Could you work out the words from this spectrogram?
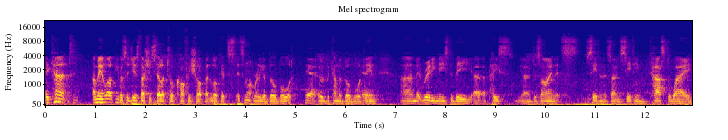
it can't. I mean, a lot of people suggest I should sell it to a coffee shop, but look, it's it's not really a billboard. Yeah. It would become a billboard Yeah. then. Um, it really needs to be a, a piece, you know, design that's set in its own setting, cast away,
